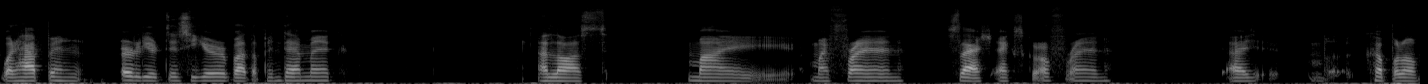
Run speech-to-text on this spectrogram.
what happened earlier this year about the pandemic. I lost my my friend slash ex girlfriend. I a couple of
